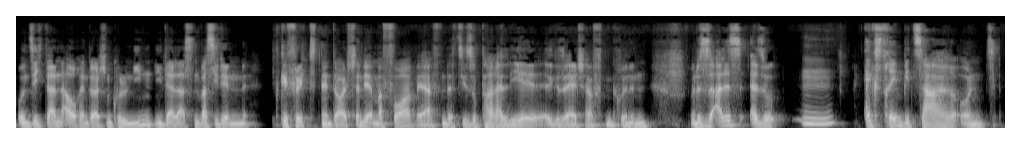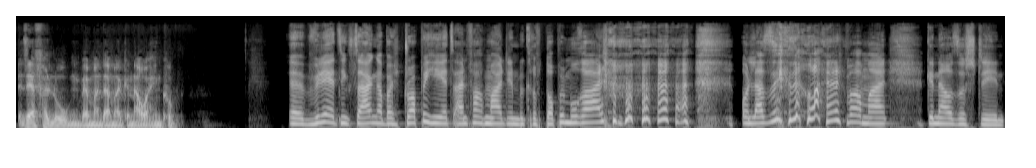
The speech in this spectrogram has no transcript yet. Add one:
und sich dann auch in deutschen Kolonien niederlassen, was sie den Geflüchteten in Deutschland ja immer vorwerfen, dass die so Parallelgesellschaften gründen. Und das ist alles, also mhm extrem bizarr und sehr verlogen, wenn man da mal genauer hinguckt. Äh, will ja jetzt nichts sagen, aber ich droppe hier jetzt einfach mal den Begriff Doppelmoral und lasse es einfach mal genauso stehen.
